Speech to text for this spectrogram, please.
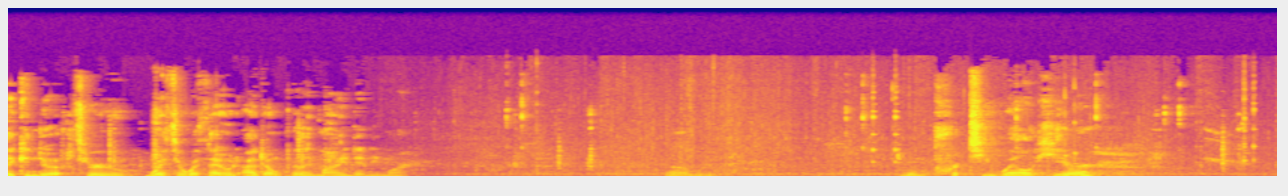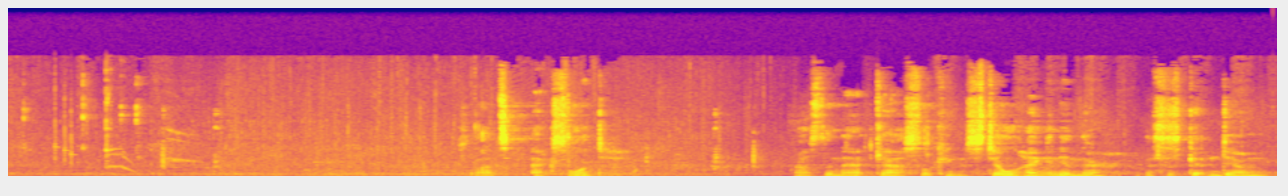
They can do it through, with or without, I don't really mind anymore. Um, doing pretty well here. That's excellent. How's the nat gas looking? Still hanging in there. This is getting down...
